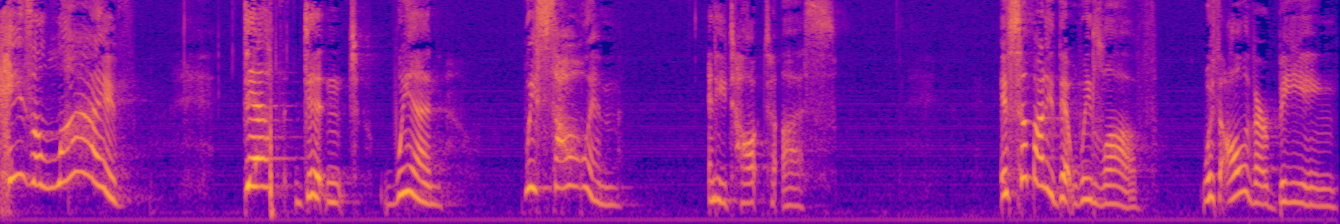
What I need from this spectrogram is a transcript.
He's alive. Death didn't win. We saw him, and he talked to us. If somebody that we love with all of our being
